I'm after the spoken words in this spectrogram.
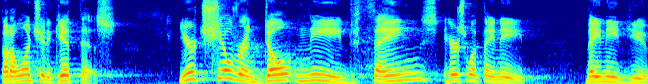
but I want you to get this. Your children don't need things. Here's what they need they need you.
